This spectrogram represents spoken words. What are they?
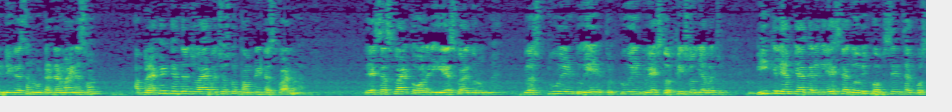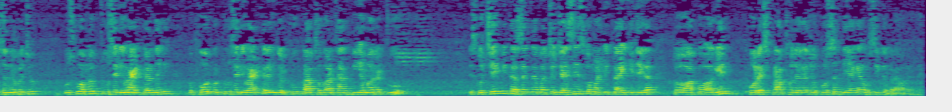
integration root under minus one. अब ब्रैकेट के अंदर जो आया बच्चों, उसको कंप्लीट स्क्वायर बना दिया। एक्स स्क्वायर तो ऑलरेडी ए स्क्वायर के रूप में प्लस टू इंटू ए तो टू इंटू एक्स तो फिक्स हो गया बच्चों। बी के लिए हम क्या करेंगे? एक्स का जो भी कोफिशियंट था क्वेश्चन में बच्चों उसको हम लोग टू से डिवाइड कर देंगे। तो फोर को टू से डिवाइड करेंगे तो टू प्राप्त होगा, अर्थात बी हमारा टू होगा। इसको चेक भी कर सकते हैं बच्चों, जैसे इसको मल्टीप्लाई कीजिएगा तो आपको अगेन फोर एक्स प्राप्त हो जाएगा, जो क्वेश्चन दिया गया, उसी के बराबर रह जाएगा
